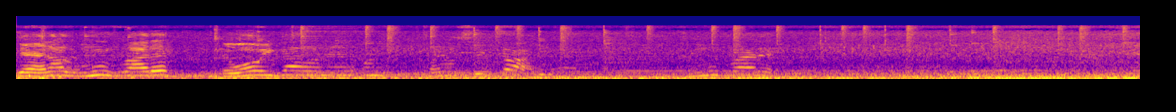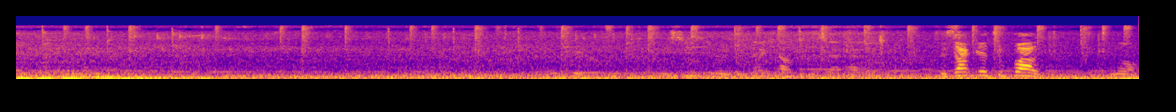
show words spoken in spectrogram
Yeah, that's I was move right there. The one we got on there on, the street car. Move right there. C'est ça que tu parles Non,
